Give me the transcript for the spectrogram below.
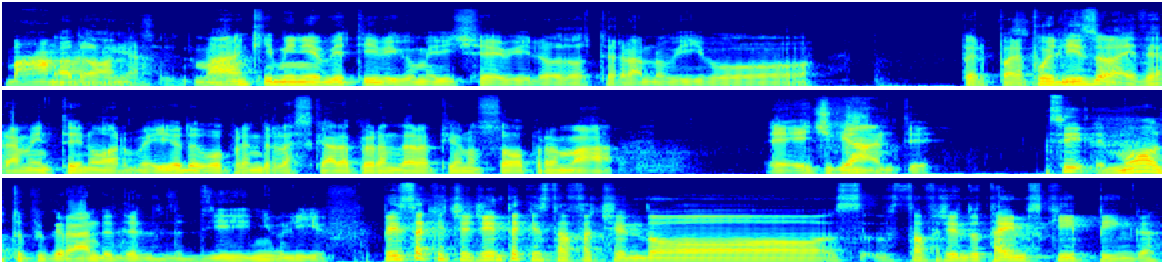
Mamma Madonna, mia. sì. ma anche i mini obiettivi, come dicevi, lo, lo terranno vivo. Per pare- Poi l'isola è veramente enorme. Io devo prendere la scala per andare al piano sopra, ma è, è gigante. Sì, È molto più grande del, di New Leaf. Pensa che c'è gente che sta facendo sta facendo time skipping.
